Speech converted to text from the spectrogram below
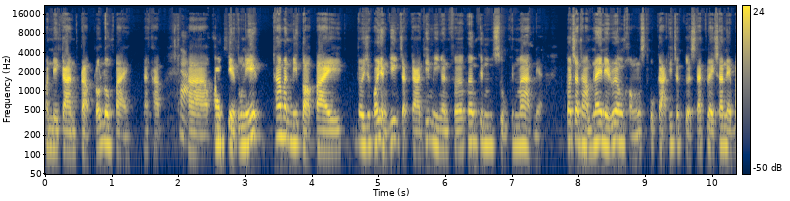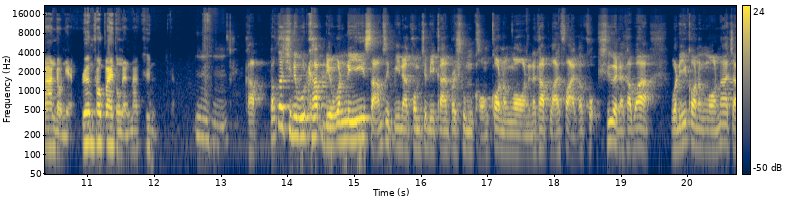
มันมีการปรับลดลงไปนะครับค่ะอ่าความเสี่ยงตรงนี้ถ้ามันมีต่อไปโดยเฉพาะอย่างยิ่งจากการที่มีเงินเฟ้อเพิ่มขึ้นสูงขึ้นมากเนี่ยก็จะทำให้ในเรื่องของโอกาสที่จะเกิด stagflation ในบ้านเราเนี่ยเริ่มเข้าใกล้ตรงนั้นมากขึ้นอือหือครับ ดรชินวุฒิครับ เดี๋ยววันนี้ 30 มีนาคมจะมีการประชุมของกรงงเนี่ยนะครับ หลายฝ่ายก็เชื่อนะครับว่า วันนี้กรงงน่าจะ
